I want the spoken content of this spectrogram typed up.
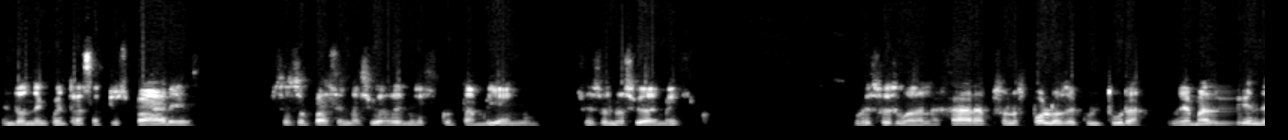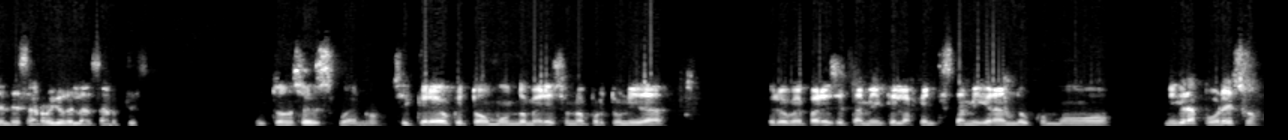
en donde encuentras a tus pares. Pues eso pasa en la Ciudad de México también, ¿no? Pues eso es la Ciudad de México. Por eso es Guadalajara, pues son los polos de cultura, más bien del desarrollo de las artes. Entonces, bueno, sí creo que todo mundo merece una oportunidad, pero me parece también que la gente está migrando como, migra por eso,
